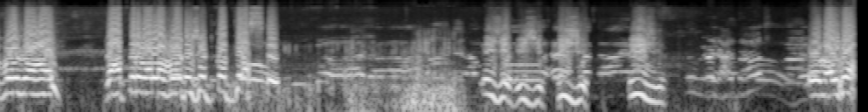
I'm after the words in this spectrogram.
এ ফৌজা ভাই রাতের বেলা ফটো শুট করতে আসছে। এই যে এই যে এই যে এই যে। এ ভাইয়া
